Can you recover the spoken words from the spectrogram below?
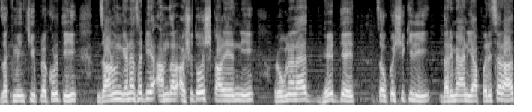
जखमींची प्रकृती जाणून घेण्यासाठी आमदार आशुतोष काळे यांनी रुग्णालयात भेट देत चौकशी केली. दरम्यान या परिसरात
